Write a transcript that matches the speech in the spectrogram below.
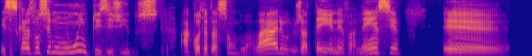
Esses caras vão ser muito exigidos. A contratação do Alário já tem enervalência, é...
